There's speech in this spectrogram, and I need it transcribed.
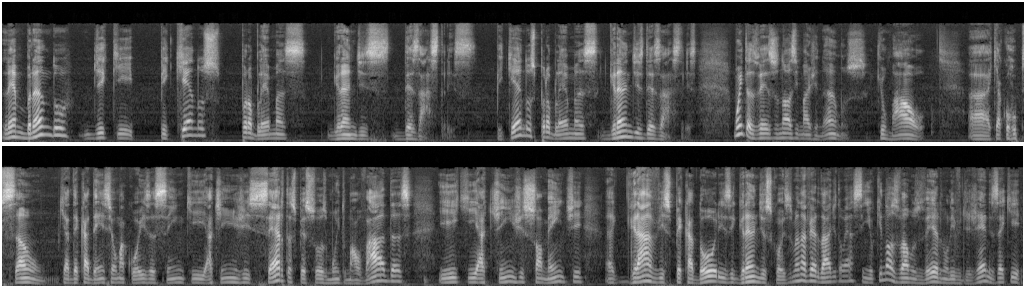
lembrando de que pequenos problemas, grandes desastres pequenos problemas, grandes desastres. Muitas vezes nós imaginamos que o mal, ah, que a corrupção, que a decadência é uma coisa assim que atinge certas pessoas muito malvadas e que atinge somente eh, graves pecadores e grandes coisas. Mas na verdade não é assim. O que nós vamos ver no livro de Gênesis é que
